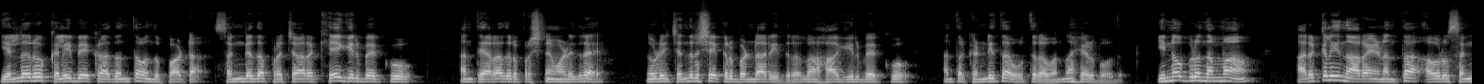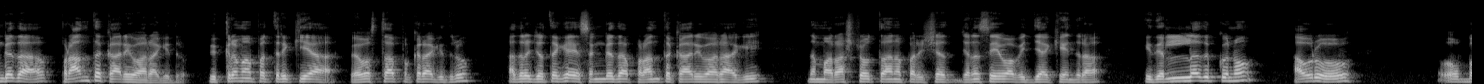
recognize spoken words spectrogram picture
ಎಲ್ಲರೂ ಕಲಿಬೇಕಾದಂಥ ಒಂದು ಪಾಠ. ಸಂಘದ ಪ್ರಚಾರಕ್ಕೆ ಹೇಗಿರಬೇಕು ಅಂತ ಯಾರಾದರೂ ಪ್ರಶ್ನೆ ಮಾಡಿದರೆ, ನೋಡಿ, ಚಂದ್ರಶೇಖರ್ ಭಂಡಾರಿ ಇದ್ರಲ್ಲ, ಹಾಗಿರಬೇಕು ಅಂತ ಖಂಡಿತ ಉತ್ತರವನ್ನು ಹೇಳ್ಬೋದು. ಇನ್ನೊಬ್ಬರು ನಮ್ಮ ಅರಕಲಿ ನಾರಾಯಣ್ ಅಂತ ಅವರು ಸಂಘದ ಪ್ರಾಂತ ಕಾರ್ಯವಾರಾಗಿದ್ದರು ವಿಕ್ರಮ ಪತ್ರಿಕೆಯ ವ್ಯವಸ್ಥಾಪಕರಾಗಿದ್ದರು ಅದರ ಜೊತೆಗೆ ಸಂಘದ ಪ್ರಾಂತ ಕಾರ್ಯವಾರ ಆಗಿ ನಮ್ಮ ರಾಷ್ಟ್ರೋತ್ಥಾನ ಪರಿಷತ್, ಜನಸೇವಾ ವಿದ್ಯಾ ಕೇಂದ್ರ ಇದೆಲ್ಲದಕ್ಕೂ ಅವರು ಒಬ್ಬ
